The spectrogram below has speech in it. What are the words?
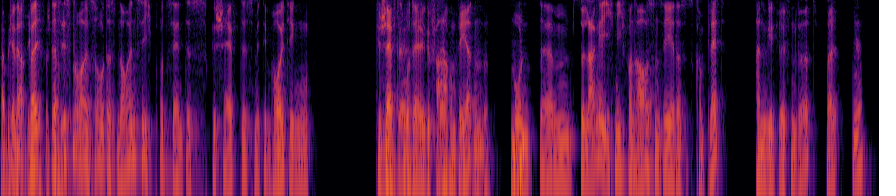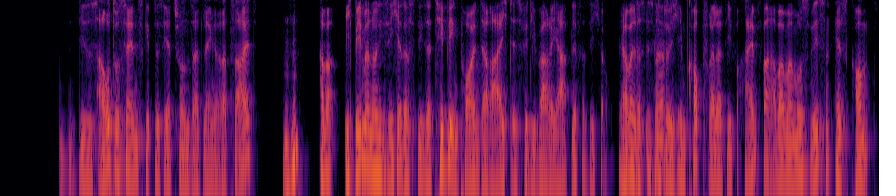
Habe ich genau, das weil verstanden? das ist nun mal so, dass 90 Prozent des Geschäftes mit dem heutigen Geschäftsmodell Modell, gefahren werden. Mhm. Und ähm, solange ich nicht von außen sehe, dass es komplett angegriffen wird, weil ja. Dieses Autosense gibt es jetzt schon seit längerer Zeit. Mhm. Aber ich bin mir noch nicht sicher, dass dieser Tipping Point erreicht ist für die variable Versicherung. Ja, weil das ist ja. natürlich im Kopf relativ einfach, aber man muss wissen, es kommt.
